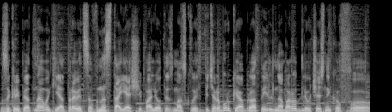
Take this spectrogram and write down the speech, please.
закрепят навыки и отправятся в настоящий полет из Москвы в Петербург и обратно, или наоборот, для участников... Э,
